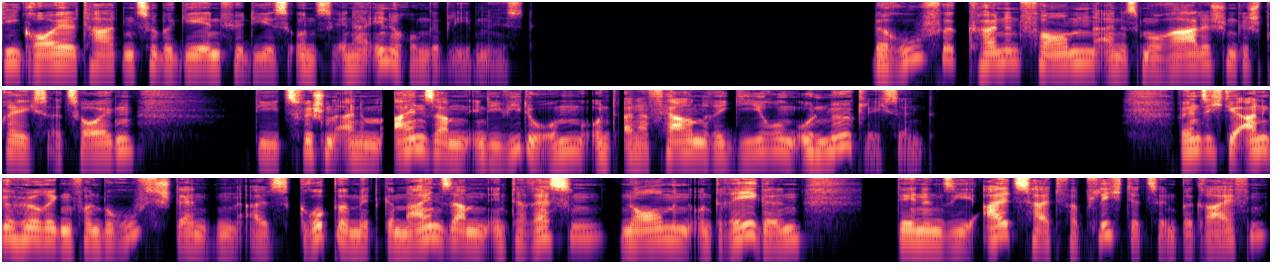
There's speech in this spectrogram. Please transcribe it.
die Gräueltaten zu begehen, für die es uns in Erinnerung geblieben ist. Berufe können Formen eines moralischen Gesprächs erzeugen, die zwischen einem einsamen Individuum und einer fernen Regierung unmöglich sind. Wenn sich die Angehörigen von Berufsständen als Gruppe mit gemeinsamen Interessen, Normen und Regeln, denen sie allzeit verpflichtet sind, begreifen,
